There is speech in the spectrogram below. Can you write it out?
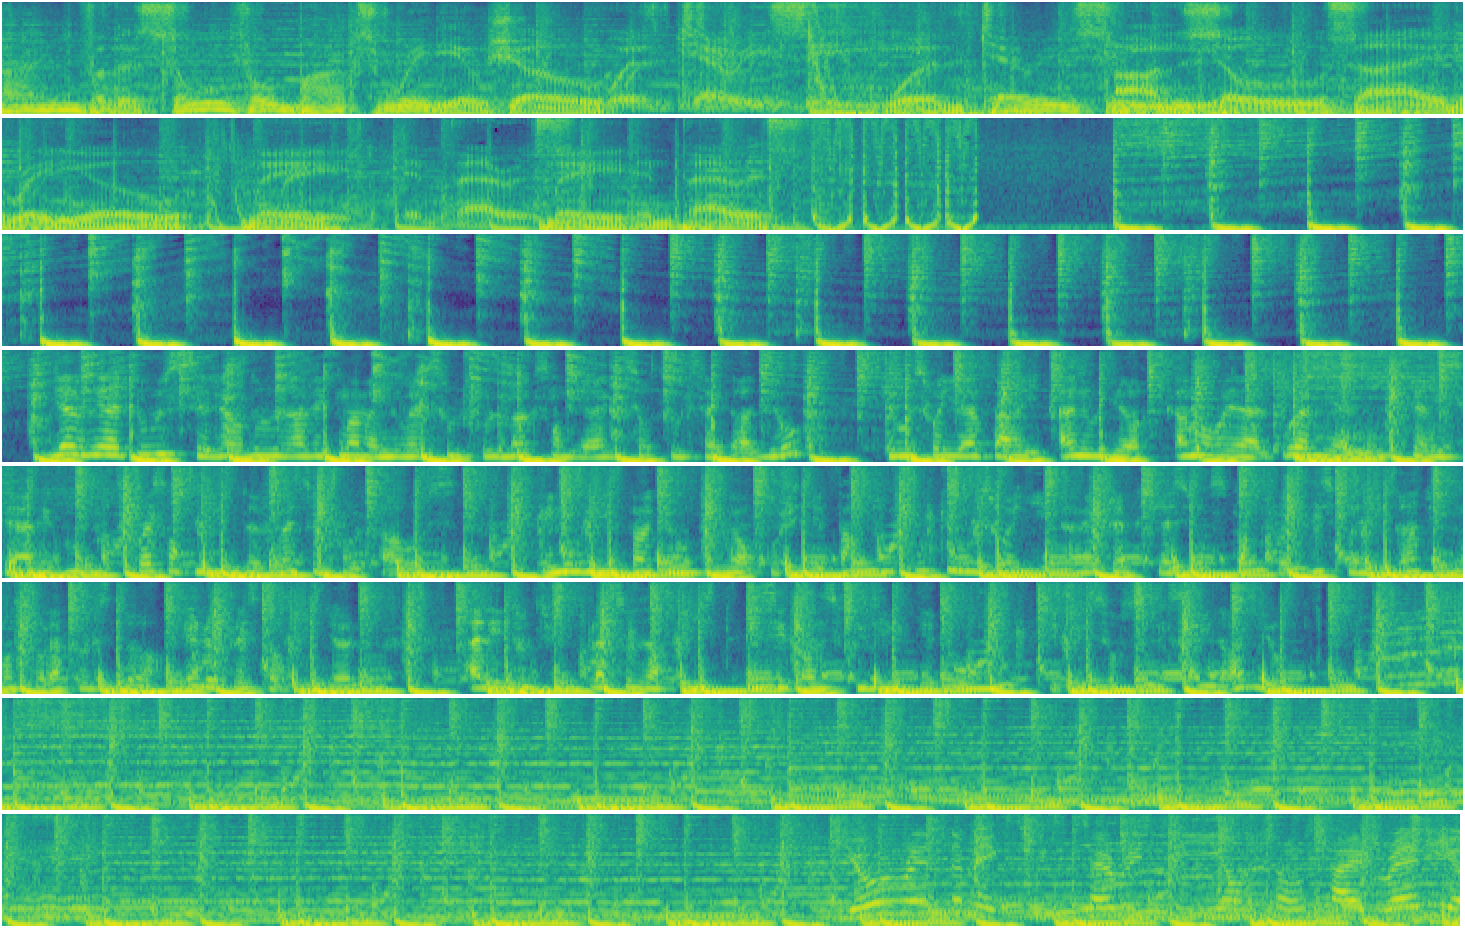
time for the Soulful Box Radio Show with Terry C. With Terry C. On Soulside Radio. Made in Paris. Made in Paris. Bienvenue à tous, c'est l'heure d'ouvrir avec moi ma nouvelle Soulful Box en direct sur Soulside Radio. Que vous soyez à Paris, à New York, à Montréal ou à Miami, Terry avec vous pour 60 minutes de vrai Soulful House. Et n'oubliez pas que vous pouvez en profiter partout où que vous soyez avec l'application smartphone disponible gratuitement sur l'Apple Store et le Play Store Google. Allez tout de suite, place aux artistes et c'est en exclusivité pour vous Soulside Radio.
